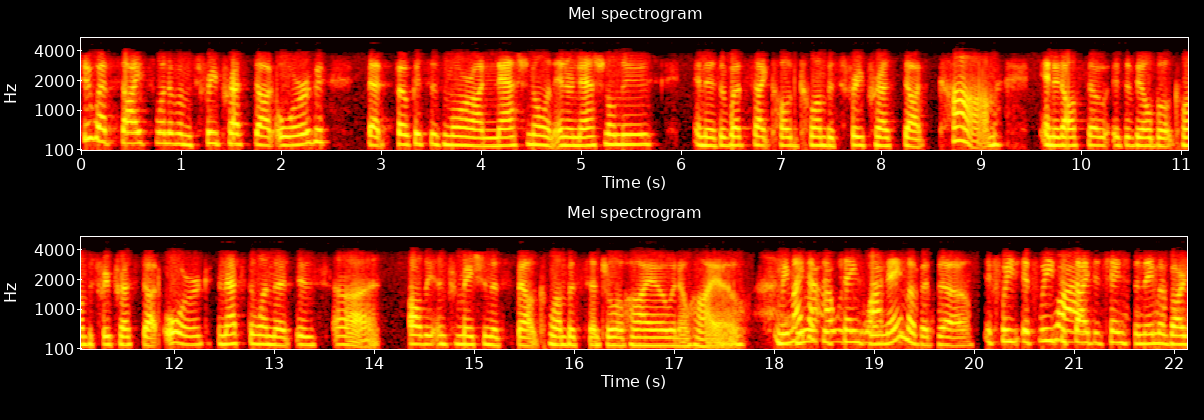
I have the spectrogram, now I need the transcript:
two websites. One of them is freepress.org that focuses more on national and international news, and there's a website called columbusfreepress.com, and it also is available at columbusfreepress.org, and that's the one that is uh, all the information that's about Columbus, Central Ohio, and Ohio. We might have to change watching- the name of it though. If we if we Why? decide to change the name of our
